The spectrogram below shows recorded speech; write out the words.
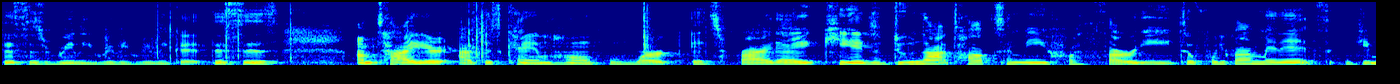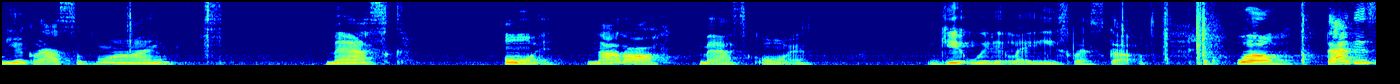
This is really, really, really good. This is, I'm tired. I just came home from work. It's Friday. Kids, do not talk to me for 30 to 45 minutes. Give me a glass of wine. Mask on. Not off. Mask on. Get with it, ladies. Let's go. Well, that is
